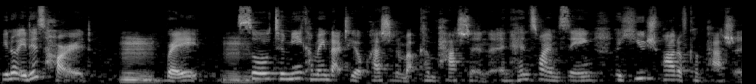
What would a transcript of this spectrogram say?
you know, it is hard Mm. right? So to me, coming back to your question about compassion, and hence why I'm saying a huge part of compassion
